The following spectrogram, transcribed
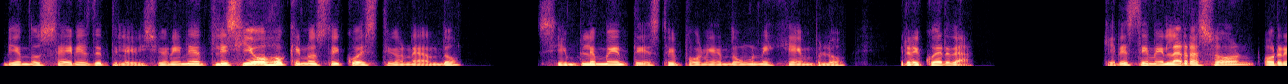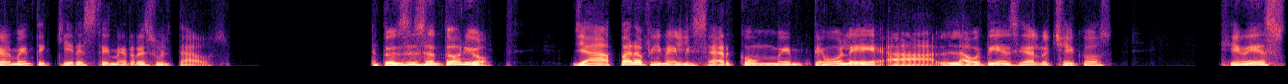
viendo series de televisión y Netflix. Y ojo que no estoy cuestionando, simplemente estoy poniendo un ejemplo. Recuerda, ¿quieres tener la razón o realmente quieres tener resultados? Entonces, Antonio, ya para finalizar, comentémosle a la audiencia, a los chicos, tienes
